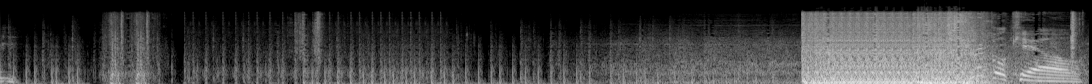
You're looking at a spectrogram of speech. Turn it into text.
Triple kill.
